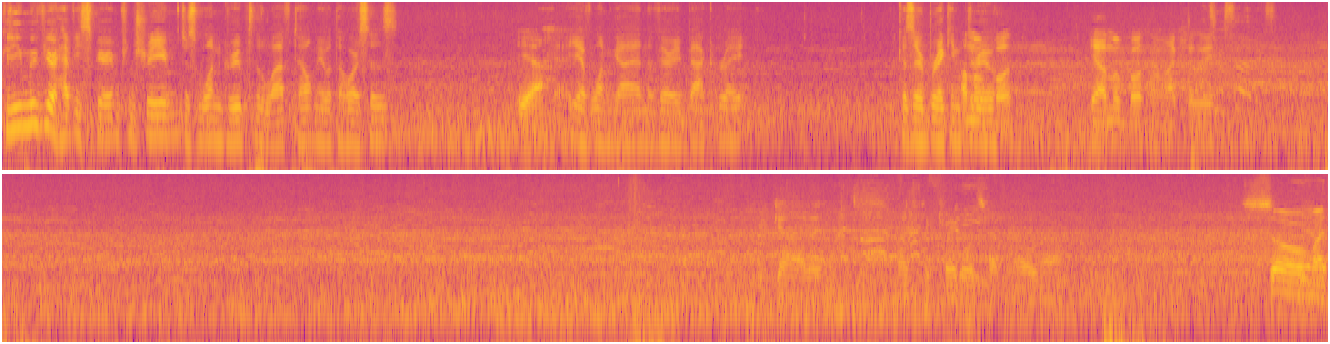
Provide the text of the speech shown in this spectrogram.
Could you move your heavy spear infantry just one group to the left to help me with the horses? Yeah. Yeah, you have one guy in the very back right. Because they're breaking I'll through. move both. Yeah, I'll move both of them actually. At your service. We got it. I'm trying to keep track of what's happening right now. So Yeah, much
